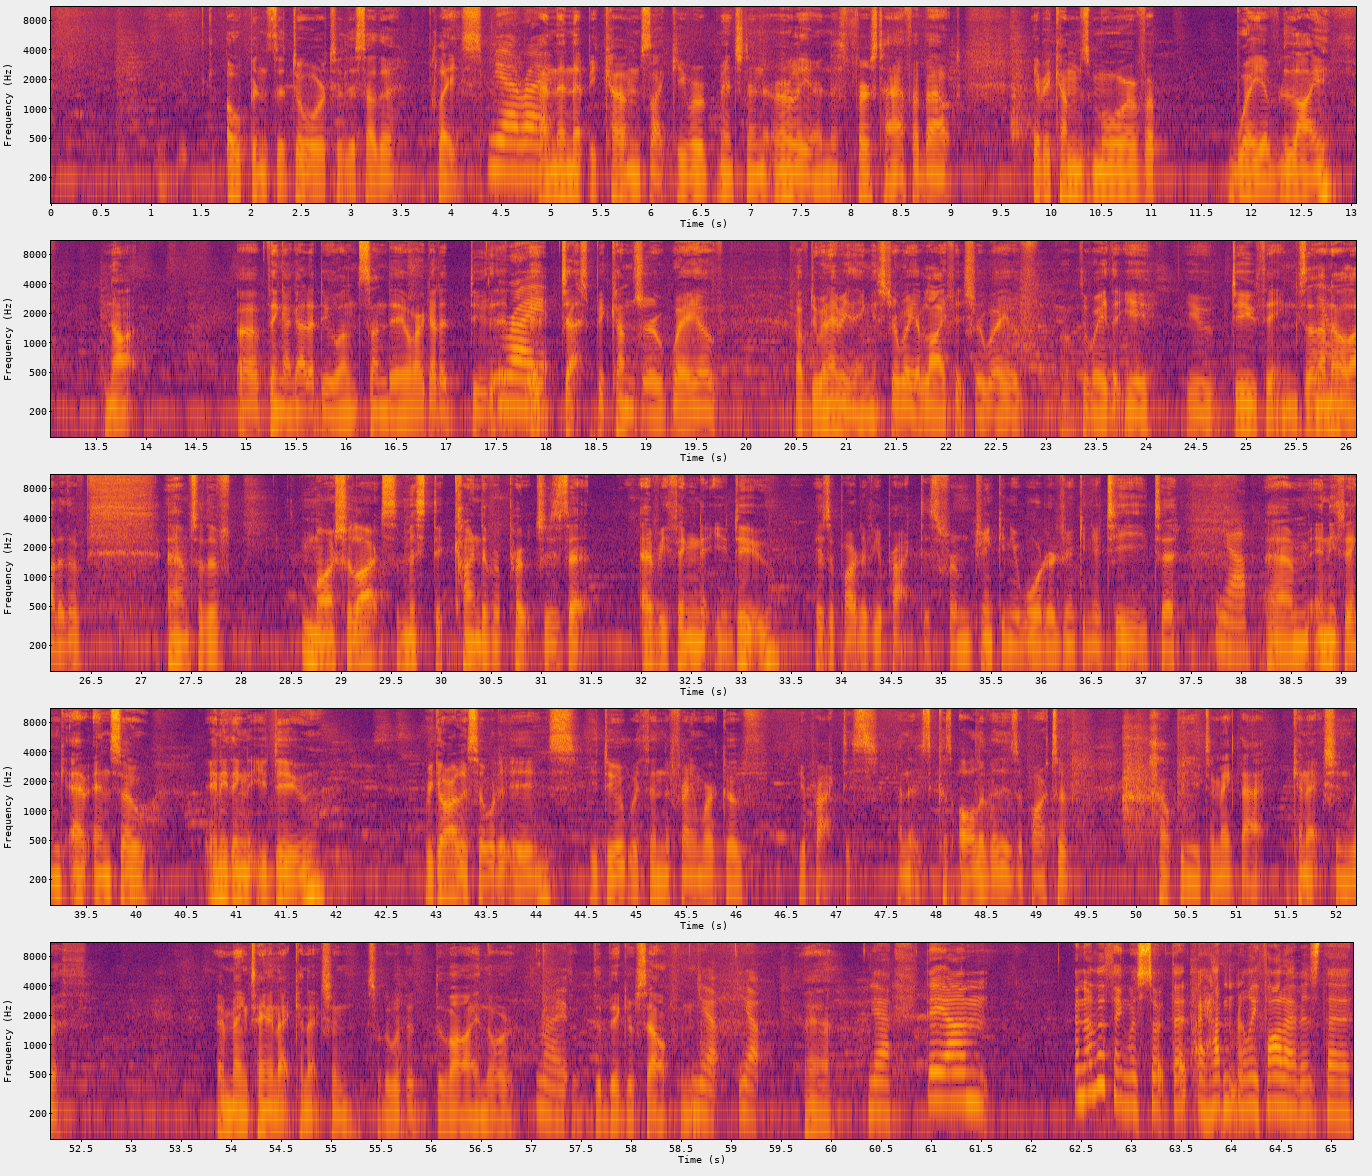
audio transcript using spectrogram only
opens the door to this other place. Yeah, right. And then it becomes like you were mentioning earlier in the first half about it becomes more of a way of life, not a thing I got to do on Sunday or I got to do that. Right. It just becomes your way of of doing everything. It's your way of life. It's your way of, of the way that you you do things. And I know a lot of the um, sort of martial arts, mystic kind of approaches that everything that you do is a part of your practice, from drinking your water, drinking your tea, to yeah. um, anything. And so, anything that you do, regardless of what it is, you do it within the framework of your practice, and it's because all of it is a part of helping you to make that connection with and maintaining that connection sort of with the divine or Right. the, the bigger self and Yeah, yeah. yeah Yeah, they um, another thing was so that I hadn't really thought of is the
